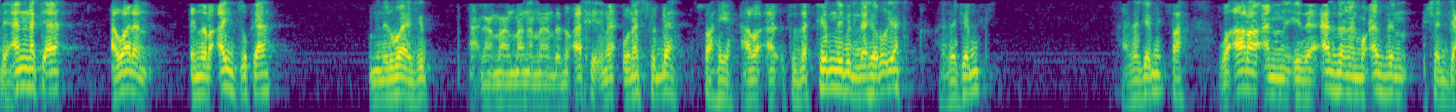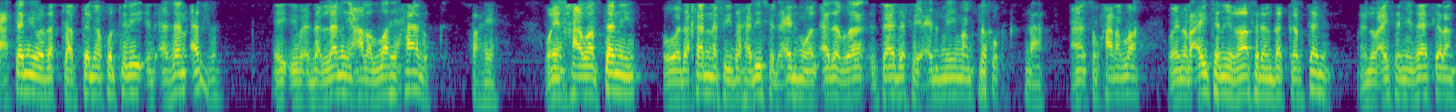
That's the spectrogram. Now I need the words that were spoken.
لأنك أولا إن رأيتك من الواجب أنا ما ما ما أخي أناس في الله صحيح. تذكرني بالله رؤيتك. هذا جميل. هذا جميل. صح. وأرى أن إذا أذن المؤذن شجعتني وذكرتني وقلت لي الأذان أذن. يبقى دلني على الله حالك. صحيح. وإن حاورتني ودخلنا في حديث العلم والأدب زاد في علمي منطقك. نعم. آه، سبحان الله. وإن رأيتني غافلا ذكرتني. وإن رأيتني ذاكرا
